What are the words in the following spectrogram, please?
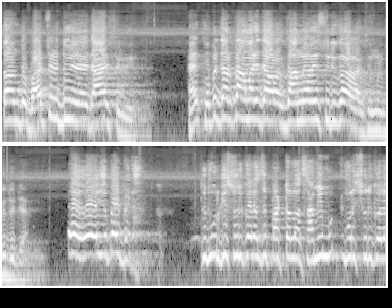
তখন তো ভয় চুরি দুই দাঁড়াইছিল হ্যাঁ খোপের দাঁড় তো আমারই যাওয়া লাগছে আমি চুরি করা লাগছে মুরগি দুইটা। এ ভাই বেটা তুই মুরগি চুরি করে যে পাটটা লাগছে আমি মরিচ চুরি করে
